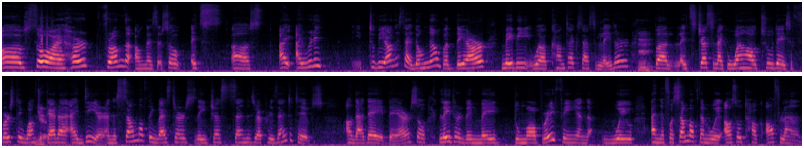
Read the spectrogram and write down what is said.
Uh, so I heard from the organizer. So it's uh, I I really, to be honest, I don't know, but they are maybe will contact us later. Hmm. But it's just like one or two days. First, they want Yeah. to get an idea, and some of the investors they just send representatives on that day there. So later they may do more briefing, and we and for some of them we also talk offline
